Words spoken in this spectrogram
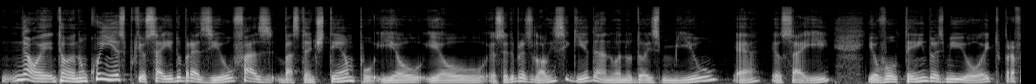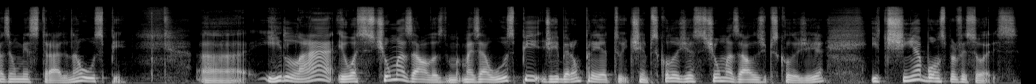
Não, então eu não conheço, porque eu saí do Brasil faz bastante tempo e eu, e eu, eu saí do Brasil logo em seguida, no ano 2000, é, eu saí e eu voltei em 2008 para fazer um mestrado na USP. Uh, e lá eu assisti umas aulas, mas a USP de Ribeirão Preto, e tinha psicologia, assisti umas aulas de psicologia e tinha bons professores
